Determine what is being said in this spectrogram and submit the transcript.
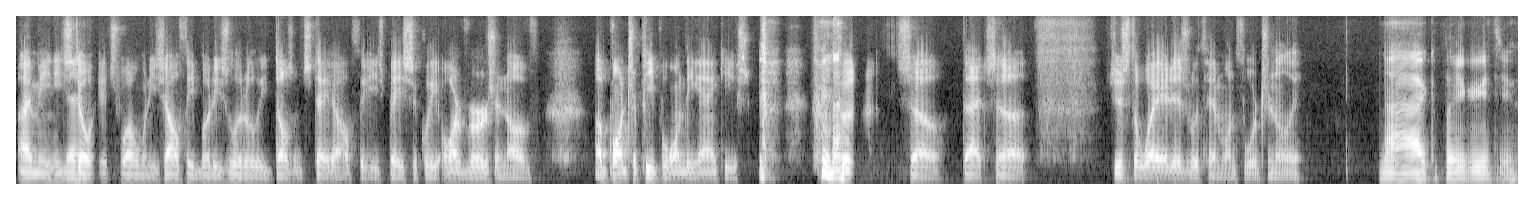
I mean, he yeah. still hits well when he's healthy, but he's literally doesn't stay healthy. He's basically our version of a bunch of people on the Yankees. so that's uh, just the way it is with him, unfortunately. Nah, I completely agree with you.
